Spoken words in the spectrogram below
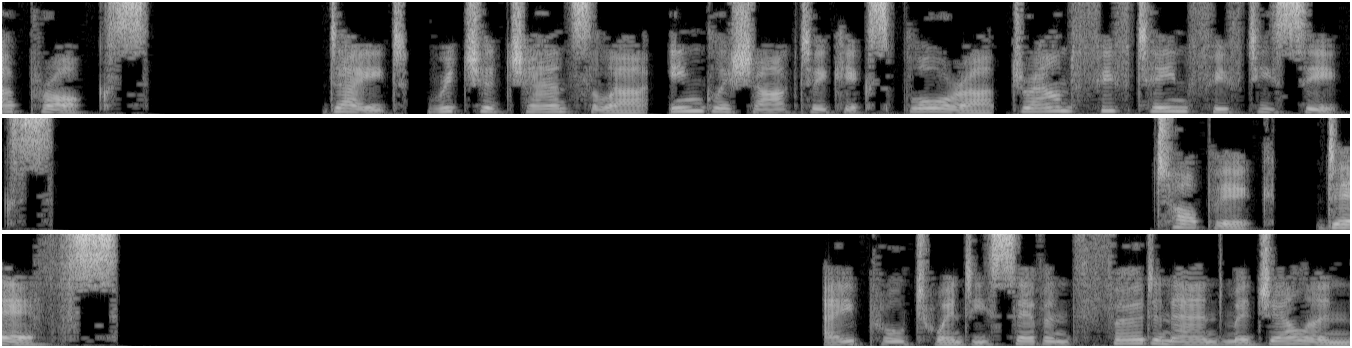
Approx. Date: Richard Chancellor, English Arctic explorer, drowned 1556. Topic: Deaths. April 27 – Ferdinand Magellan,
